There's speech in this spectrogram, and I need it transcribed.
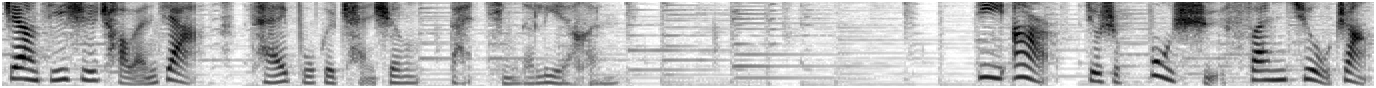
这样，即使吵完架，才不会产生感情的裂痕。第二就是不许翻旧账。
